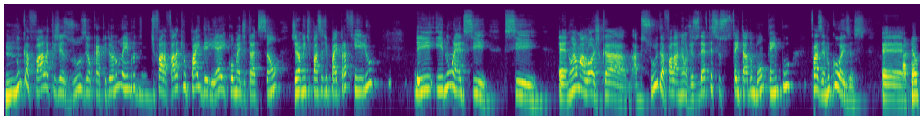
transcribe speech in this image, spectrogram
nunca fala que Jesus é o carpinteiro. Eu não lembro de falar. Fala que o pai dele é, e como é de tradição, geralmente passa de pai para filho. E, e não é de se, se é, não é uma lógica absurda falar, não, Jesus deve ter se sustentado um bom tempo fazendo coisas. É... Até os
